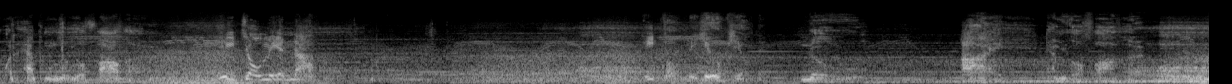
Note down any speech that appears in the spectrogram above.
what happened to your father. He told me enough. He told me you killed him. No. I am your father.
